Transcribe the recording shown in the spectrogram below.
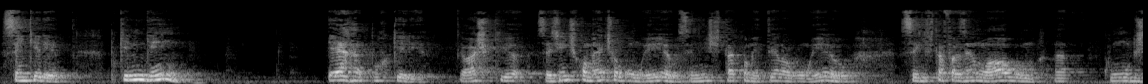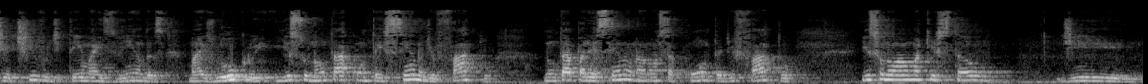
sem querer. Porque ninguém erra por querer. Eu acho que se a gente comete algum erro, se a gente está cometendo algum erro, se a gente está fazendo algo né, com o objetivo de ter mais vendas, mais lucro, e isso não está acontecendo de fato, não está aparecendo na nossa conta de fato, isso não é uma questão de,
